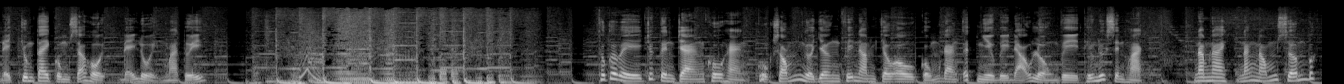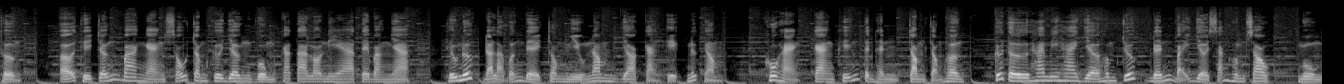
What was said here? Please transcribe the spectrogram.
để chung tay cùng xã hội đẩy lùi ma túy. Thưa quý vị, trước tình trạng khô hạn, cuộc sống người dân phía Nam châu Âu cũng đang ít nhiều bị đảo lộn vì thiếu nước sinh hoạt. Năm nay, nắng nóng sớm bất thường. Ở thị trấn 3.600 cư dân vùng Catalonia, Tây Ban Nha, thiếu nước đã là vấn đề trong nhiều năm do cạn kiệt nước ngầm. Khô hạn càng khiến tình hình trầm trọng hơn. Cứ từ 22 giờ hôm trước đến 7 giờ sáng hôm sau, nguồn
